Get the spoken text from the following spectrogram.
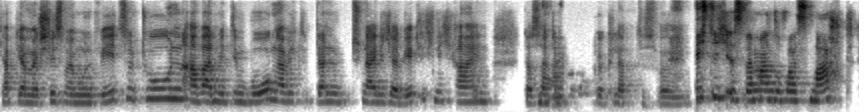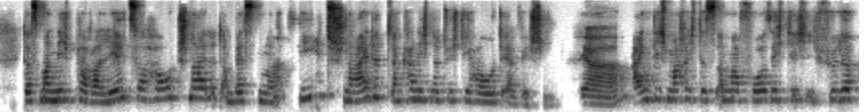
ich habe ja mal Schiss, meinem Hund weh zu tun, aber mit dem Bogen habe ich, dann schneide ich ja wirklich nicht rein. Das hat gut geklappt. War Wichtig ist, wenn man sowas macht, dass man nicht parallel zur Haut schneidet, am besten noch zieht, schneidet, dann kann ich natürlich die Haut erwischen. Ja. Eigentlich mache ich das immer vorsichtig. Ich fühle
